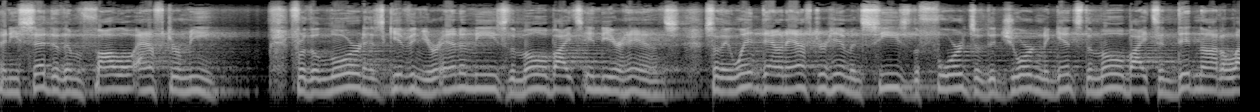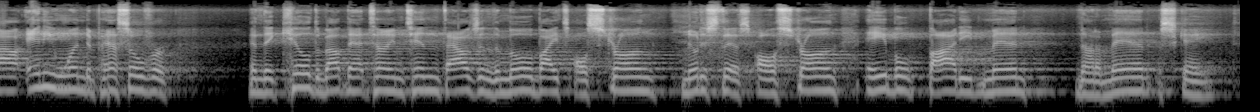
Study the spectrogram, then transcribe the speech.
And he said to them, Follow after me. For the Lord has given your enemies, the Moabites, into your hands. So they went down after him and seized the fords of the Jordan against the Moabites and did not allow anyone to pass over. And they killed about that time 10,000 of the Moabites, all strong. Notice this all strong, able bodied men. Not a man escaped.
